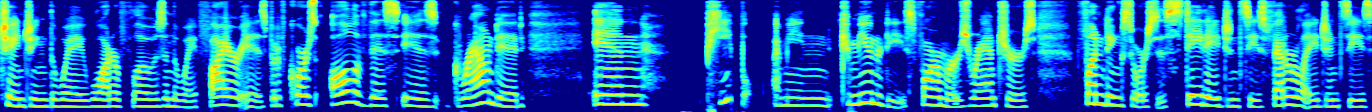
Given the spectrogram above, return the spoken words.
changing the way water flows and the way fire is. But of course, all of this is grounded in people. I mean, communities, farmers, ranchers, funding sources, state agencies, federal agencies,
